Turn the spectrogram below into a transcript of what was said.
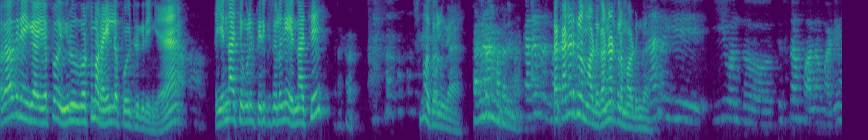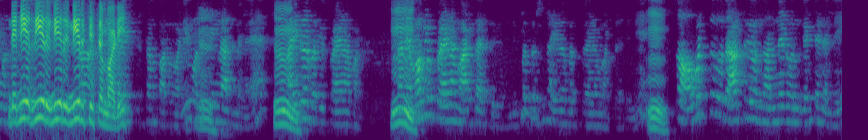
அதாவது நீங்கள் எப்போ இருபது வருஷமாக ரயிலில் போயிட்டுருக்கிறீங்க என்னாச்சு உங்களுக்கு திருப்பி சொல்லுங்கள் என்னாச்சு சும்மா சொல்லுங்கள் ಕನ್ನಡದಲ್ಲಿ ಮಾತಾಡಿ ಮೇಡಮ್ ಕನ್ನಡದಲ್ಲಿ கன்னடத்தில் மாடு கன்னடத்தில் மாடுங்க ನಾನು ಈ ಈ ಒಂದು ಸಿಸ್ಟಮ್ ಫಾಲೋ ಮಾಡಿ இந்த ನೀರು ನೀರು ನೀರು ನೀರು ಸಿಸ್ಟಮ್ ಮಾಡಿ ಸಿಸ್ಟಮ್ ಫಾಲೋ ಮಾಡಿ ಒಂದು ಹ್ಮ್. ತಿಂಗಳಾದ್ಮೇಲೆ ಹ್ಞೂ ಹೈದರಾಬಾದ್ಗೆ ಪ್ರಯಾಣ ಮಾಡಿ ನಾನು ಹ್ಞೂ ಯಾವಾಗ್ಲೂ ಪ್ರಯಾಣ ಮಾಡ್ತಾ ಇರ್ತೀನಿ ಒಂದು ಇಪ್ಪತ್ತು ವರ್ಷದಿಂದ ಹೈದರಾಬಾದ್ ಪ್ರಯಾಣ ಮಾಡ್ತಾ ಇದ್ದೀನಿ ಹ್ಞೂ ಸೊ ಅವತ್ತು ರಾತ್ರಿ ಒಂದು ಹನ್ನೆರಡು ಒಂದು ಗಂಟೆನಲ್ಲಿ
